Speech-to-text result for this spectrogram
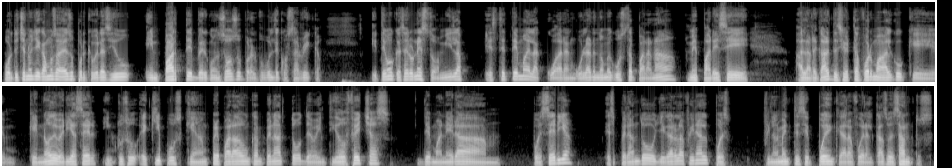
Por dicha no llegamos a eso porque hubiera sido en parte vergonzoso para el fútbol de Costa Rica. Y tengo que ser honesto, a mí este tema de la cuadrangular no me gusta para nada. Me parece alargar de cierta forma algo que, que no debería ser. Incluso equipos que han preparado un campeonato de 22 fechas de manera pues seria, esperando llegar a la final, pues finalmente se pueden quedar afuera. El caso de Santos,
